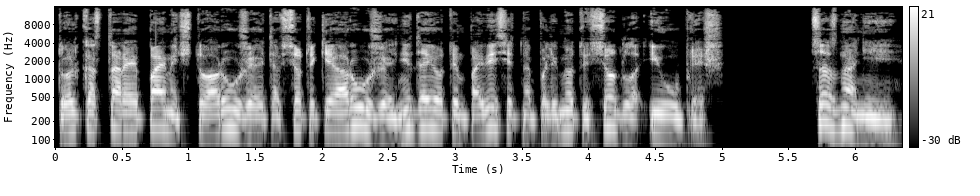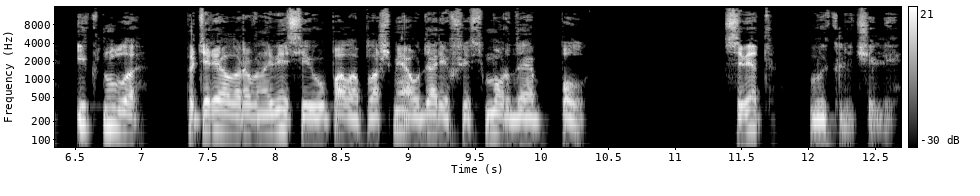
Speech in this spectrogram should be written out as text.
Только старая память, что оружие — это все-таки оружие, не дает им повесить на пулеметы седла и упряжь. В сознании икнуло, потеряла равновесие и упала плашмя, ударившись мордой об пол. Свет выключили.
